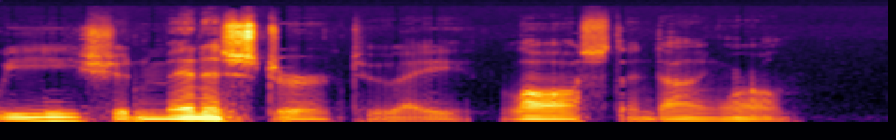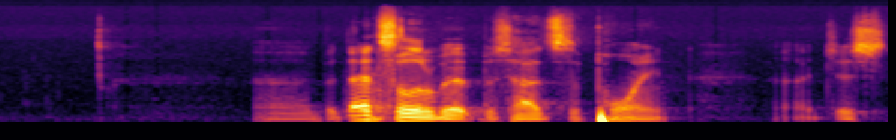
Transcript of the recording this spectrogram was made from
we should minister to a lost and dying world. Uh, but that's a little bit besides the point. Uh, just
